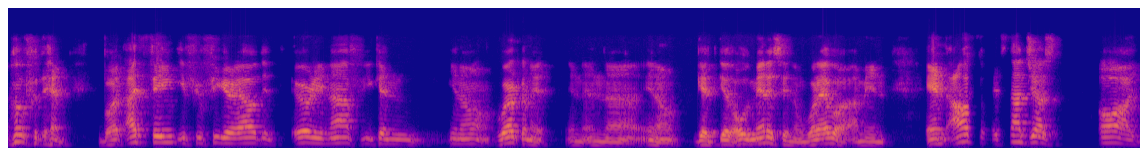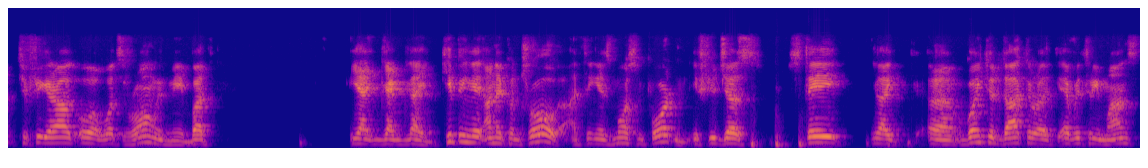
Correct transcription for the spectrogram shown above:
for them. But I think if you figure out it early enough, you can, you know, work on it and, and uh, you know, get get old medicine or whatever. I mean, And also, it's not just oh to figure out oh what's wrong with me, but yeah, yeah, like keeping it under control. I think is most important. If you just stay like uh, going to the doctor like every three months,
